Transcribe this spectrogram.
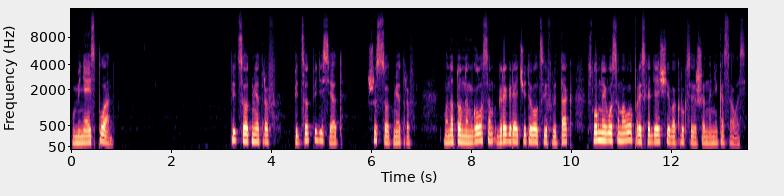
У меня есть план». 500 метров, 550, 600 метров. Монотонным голосом Грегори отчитывал цифры так, словно его самого происходящее вокруг совершенно не касалось.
